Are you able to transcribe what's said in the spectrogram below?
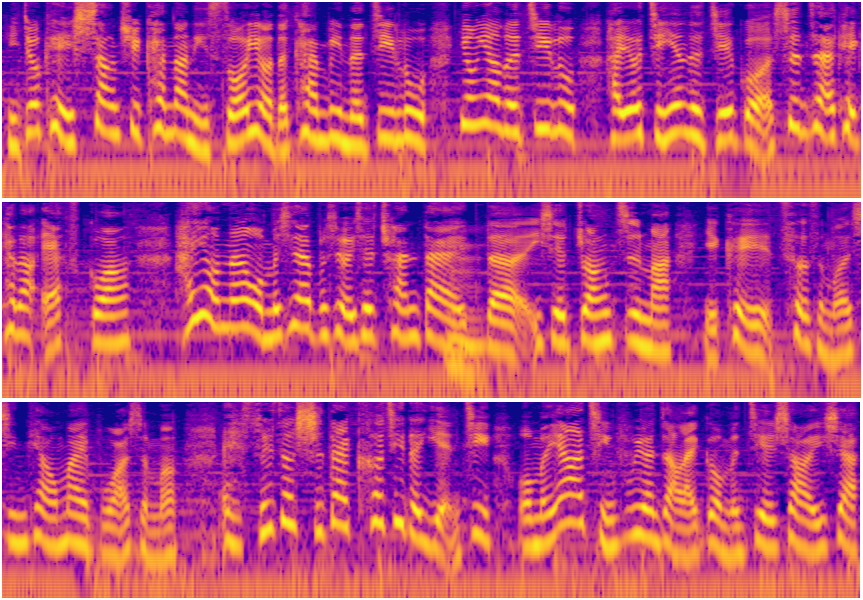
你就可以上去看到你所有的看病的记录，用药的记录，还有检验的结果，甚至还可以看到 X 光。还有呢，我们现在不是有一些穿戴的一些装置吗？嗯、也可以测什么心跳、脉搏啊什么。哎，随着时代科技的演进，我们要请副院长来给我们介绍一下，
